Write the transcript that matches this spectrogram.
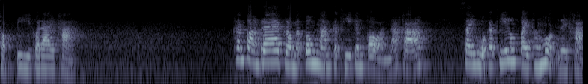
s h อ p e e ก็ได้ค่ะ ขั้นตอนแรกเรามาต้มน้ำกะทิกันก่อนนะคะ ใส่หัวกะทิลงไปทั้งหมดเลยค่ะ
